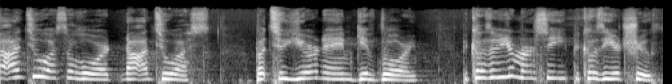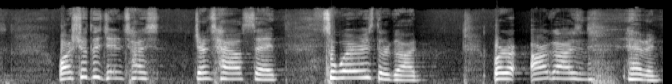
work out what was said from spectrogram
Not unto us, O Lord, not unto us, but to your name give glory, because of your mercy, because of your truth. Why should the Gentiles, Gentiles say, So where is their God? But our God is in heaven.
